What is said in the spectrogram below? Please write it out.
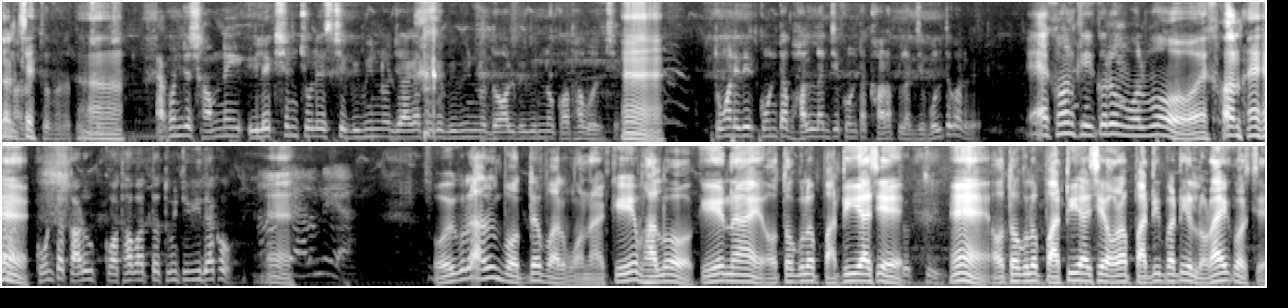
চলছে। হ্যাঁ। এখন যে সামনে ইলেকশন চলে এসছে বিভিন্ন জায়গা থেকে বিভিন্ন দল বিভিন্ন কথা বলছে। হ্যাঁ। তোমার এদের কোনটা ভালো লাগছে কোনটা খারাপ লাগছে বলতে পারবে? এখন কি করে বলব? এখন হ্যাঁ। কোনটা কারুর কথাবার্তা তুমি টিভি দেখো? হ্যাঁ। ওইগুলো আমি বলতে পারব না। কে ভালো কে নাই অতগুলো পার্টি আছে। হ্যাঁ অতগুলো পার্টি আছে ওরা পার্টি পার্টি লড়াই করছে।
